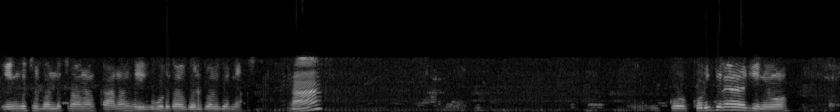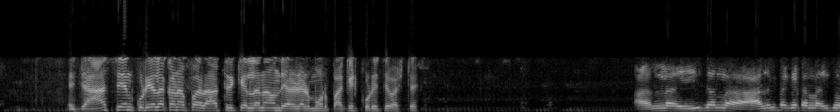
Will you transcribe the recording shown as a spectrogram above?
ಹೆಂಗಸರು ಗಂಡಸ್ರು ಅನ್ನೋ ಕಾಣಂಗೆ ಈಗ ಬಿಡ್ತಾವೆ ಬೆಳ್ ಬೆಳಗ್ಗೆನೆ ಹಾಂ ಕುಡಿತೀರಾ ಅಜ್ಜಿ ನೀವು? ಜಾಸ್ತಿ ಏನು ಕುಡಿಯಲ್ಲ ಕಣಪ್ಪ ರಾತ್ರಿಗೆಲ್ಲನ ಒಂದು ಎರಡು ಎರಡು ಮೂರು ಪ್ಯಾಕೆಟ್ ಕುಡಿತೀವಿ ಅಷ್ಟೇ. ಅಲ್ಲ ಇದಲ್ಲ ಹಾಲಿನ ಪ್ಯಾಕೆಟ್ ಅಲ್ಲ ಇದು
